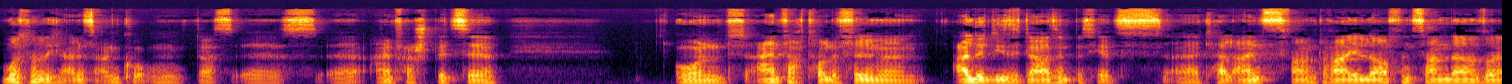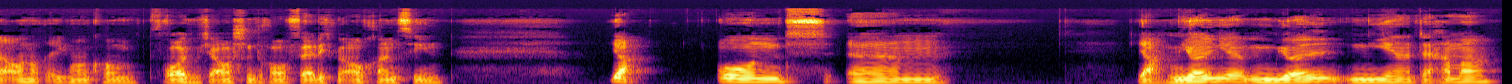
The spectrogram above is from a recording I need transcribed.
muss man sich alles angucken. Das ist äh, einfach spitze und einfach tolle Filme alle, die sie da sind bis jetzt, äh, Teil 1, 2 und 3, Love and Thunder soll ja auch noch irgendwann kommen. Freue ich mich auch schon drauf, werde ich mir auch reinziehen. Ja, und ähm, ja, Mjölnir, Mjölnir, der Hammer,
